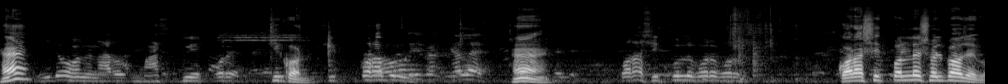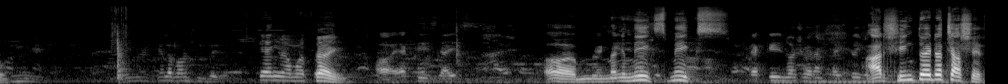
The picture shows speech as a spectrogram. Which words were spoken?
হ্যাঁ? এইটাও হনে না আরও মাছ দুয়ে পরে। কি কন? শীত করা পড়লে হ্যাঁ। করা শীত করলে পরে বড়। কড়া শীত পড়লে শৈল পাওয়া যাবে ট্যাংরা মাছ তাই? হ্যাঁ, এক কেজি সাইজ মানে মিক্স মিক্স এক কেজি নশো গ্রাম সাইজ তো আর শিং তো এটা চাষের।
